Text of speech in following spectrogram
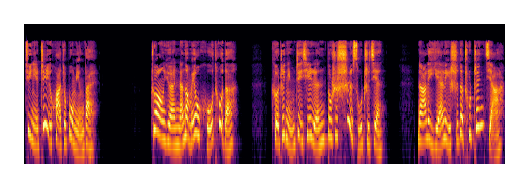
据你这话就不明白，状元难道没有糊涂的？可知你们这些人都是世俗之见，哪里眼里识得出真假，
